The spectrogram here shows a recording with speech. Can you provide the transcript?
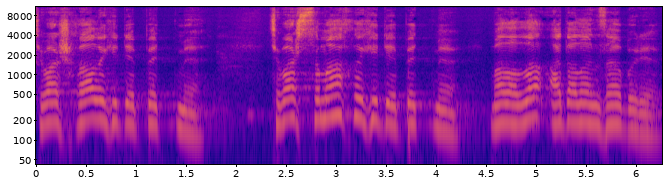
Чываш халы хидеп бетме. Чываш сымақлы хидеп бетме. Малала адаланза бүре.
